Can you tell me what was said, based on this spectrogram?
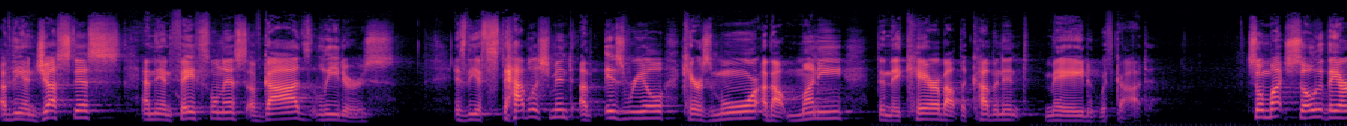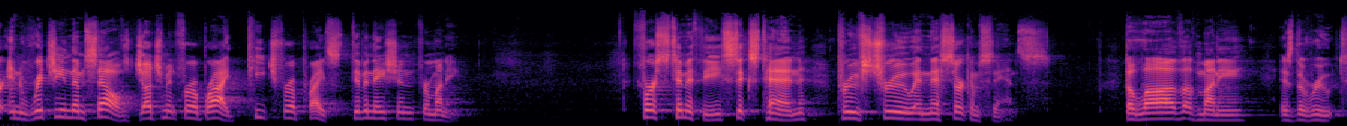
of the injustice and the unfaithfulness of God's leaders is the establishment of Israel cares more about money than they care about the covenant made with God. So much so that they are enriching themselves judgment for a bride, teach for a price, divination for money. 1 Timothy 6:10 proves true in this circumstance. The love of money is the root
